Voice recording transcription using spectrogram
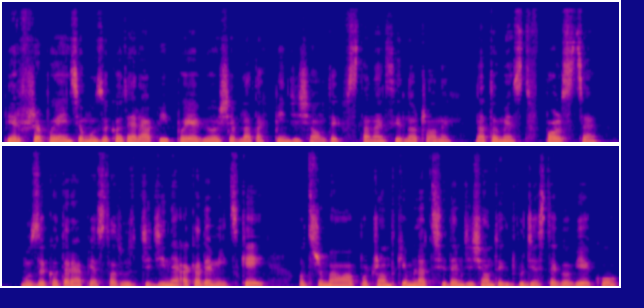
Pierwsze pojęcie muzykoterapii pojawiło się w latach 50. w Stanach Zjednoczonych. Natomiast w Polsce muzykoterapia status dziedziny akademickiej otrzymała początkiem lat 70. XX wieku,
